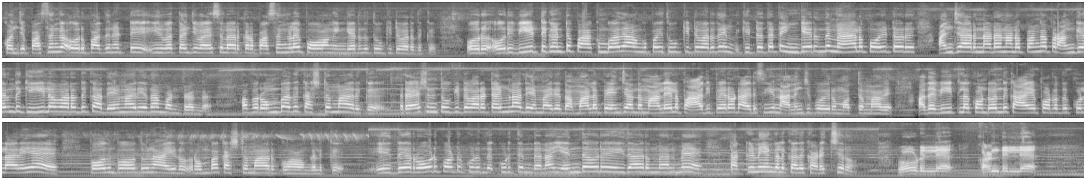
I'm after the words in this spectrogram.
கொஞ்சம் பசங்க ஒரு பதினெட்டு இருபத்தஞ்சு வயசுல இருக்கிற பசங்களே போவாங்க இங்க இருந்து தூக்கிட்டு வர்றதுக்கு. ஒரு ஒரு வீட்டுக்குன்ட்டு பார்க்கும்போது அவங்க போய் தூக்கிட்டு வரதே கிட்டத்தட்ட இங்க இருந்து மேலே போயிட்டு ஒரு அஞ்சாறு நட நடப்பாங்க. அப்புறம் அங்க இருந்து கீழே வர்றதுக்கு அதே மாதிரியே தான் பண்றாங்க. அப்போ ரொம்ப அது கஷ்டமாக இருக்குது ரேஷன் தூக்கிட்டு வர டைமில் அதே மாதிரி தான். மழை பெஞ்சு அந்த மழையில் பாதி பேரோட அரிசியும் நனைஞ்சு போயிடும் மொத்தமாகவே அதை வீட்டில் கொண்டு வந்து காய போடுறதுக்குள்ளாரையே போதும் போதும்னு ஆகிடும் ரொம்ப கஷ்டமாக இருக்கும் அவங்களுக்கு. இதே ரோடு போட்டு கொடுத்து கொடுத்துருந்தேன்னா எந்த ஒரு இதாக இருந்தாலுமே டக்குன்னு எங்களுக்கு அது கிடச்சிரும். ரோடு இல்லை கரண்ட் இல்லை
